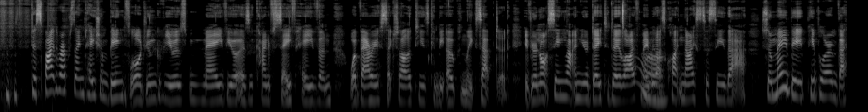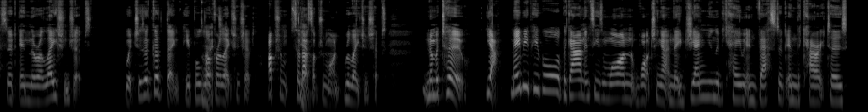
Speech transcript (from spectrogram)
Despite the representation being flawed, younger viewers may view it as a kind of safe haven where various sexualities can be openly accepted. If you're not seeing that in your day to day life, maybe that's quite nice to see there. So maybe people are invested in the relationships, which is a good thing. People love right. relationships. Option so that's yeah. option one, relationships. Number two, yeah, maybe people began in season one watching it and they genuinely became invested in the characters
